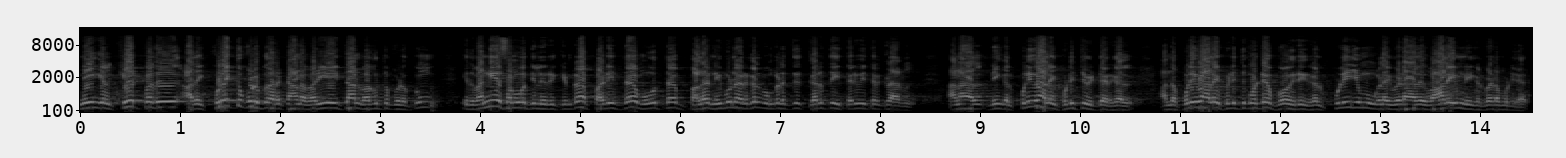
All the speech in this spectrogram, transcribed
நீங்கள் கேட்பது அதை குறைத்துக் கொடுப்பதற்கான வழியைத்தான் வகுத்துக் கொடுக்கும். இது வன்னிய சமூகத்தில் இருக்கின்ற படித்த மூத்த பல நிபுணர்கள் உங்களுக்கு கருத்தை தெரிவித்திருக்கிறார்கள். ஆனால் நீங்கள் புலிவாலை பிடித்து விட்டீர்கள். அந்த புலிவாலை பிடித்துக் கொண்டே போகிறீர்கள். புலியும் உங்களை விடாது வாளையும் நீங்கள் விட முடியாது.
